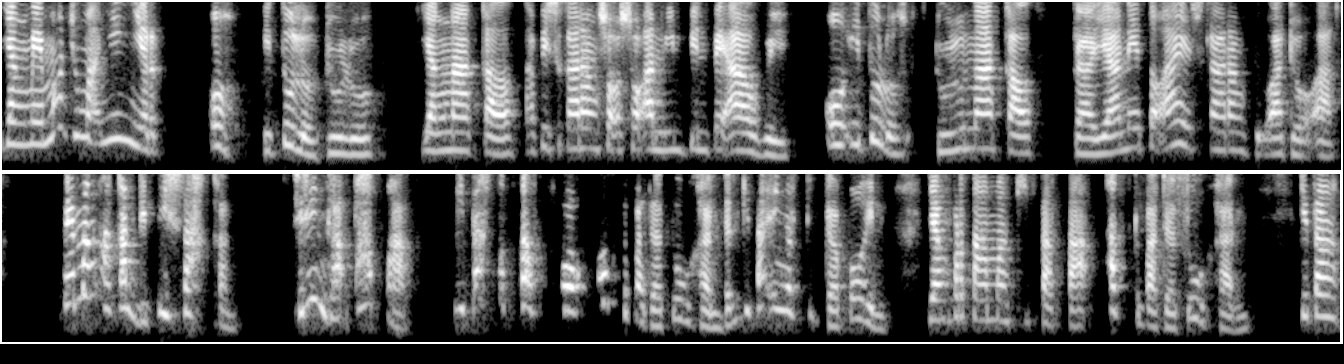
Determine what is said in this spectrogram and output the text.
Yang memang cuma nyinyir oh itu loh dulu yang nakal tapi sekarang sok-sokan mimpin PAW oh itu loh dulu nakal gaya neto aja sekarang doa-doa. Memang akan dipisahkan. Jadi nggak apa-apa kita tetap fokus kepada Tuhan dan kita ingat tiga poin. Yang pertama kita taat kepada Tuhan, kita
